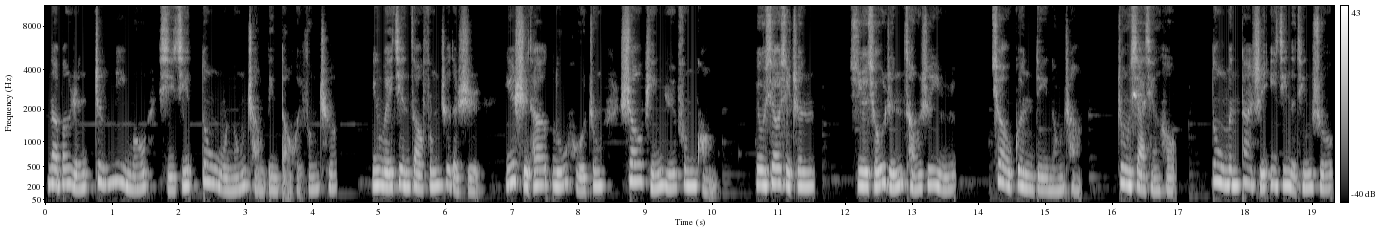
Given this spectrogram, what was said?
那帮人正密谋袭击动物农场，并捣毁风车。因为建造风车的事已使他炉火中烧平于疯狂。有消息称，雪球人藏身于撬棍底农场。仲夏前后，动物们大吃一惊地听说，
